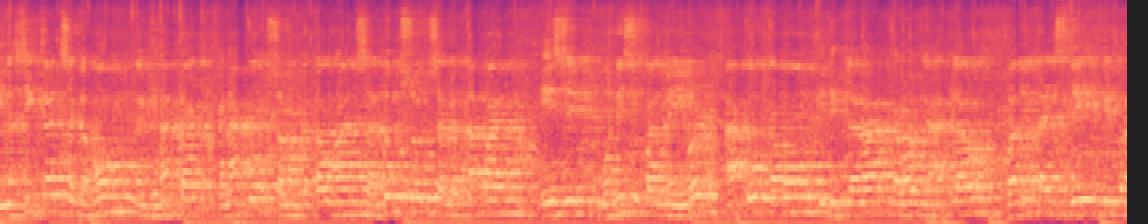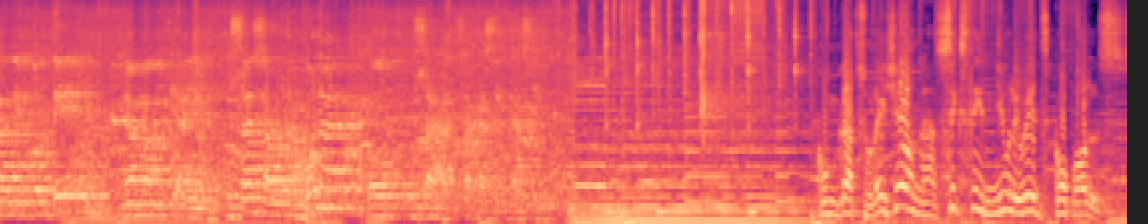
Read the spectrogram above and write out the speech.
Pinasikat sa gahong nga gihatag kanako sa mga katawhan sa lungsod sa Lantapan isip Municipal Mayor. Ako kamong ideklara karon nga adlaw Valentine's Day February 14 na magtiayon. Usa sa una-una o usa sa kasing-kasing. Congratulations 16 newlyweds couples.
